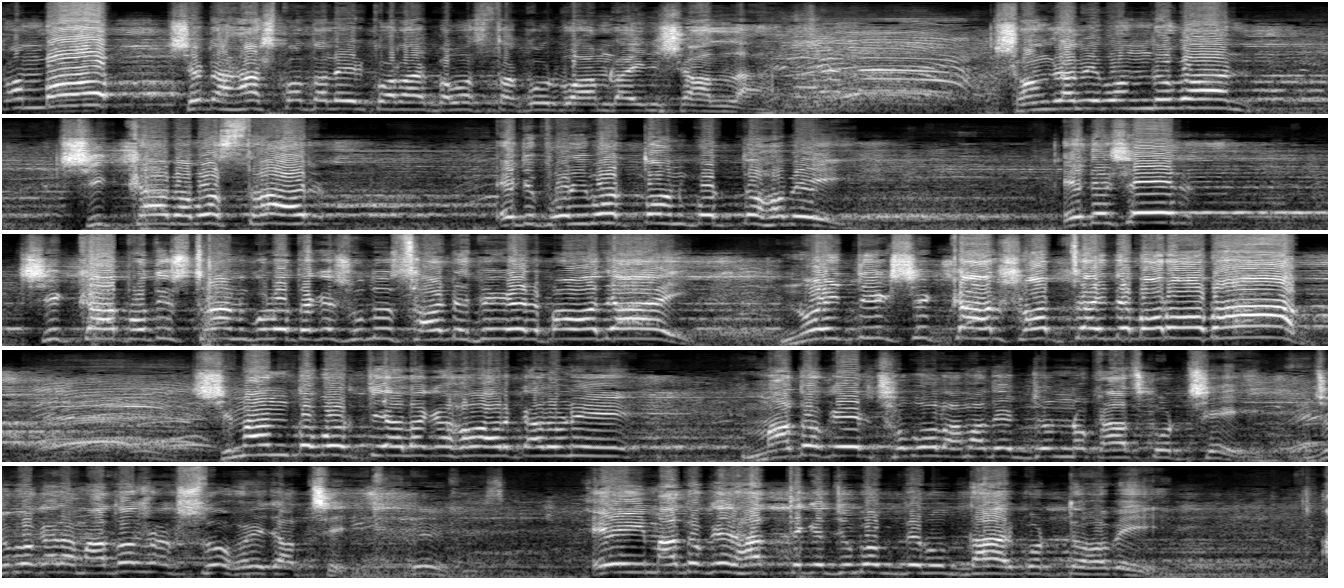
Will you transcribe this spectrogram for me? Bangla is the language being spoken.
সম্ভব? সেটা হাসপাতালের করার ব্যবস্থা করব আমরা, ইনশাআল্লাহ। সংগ্রামী বন্ধুগণ, শিক্ষা ব্যবস্থার এটি পরিবর্তন করতে হবে। এদেশের শিক্ষা প্রতিষ্ঠানগুলো থেকে শুধু সার্টিফিকেট পাওয়া যায়, নৈতিক শিক্ষার সবচাইতে বড় অভাব। সীমান্তবর্তী এলাকা হওয়ার কারণে মাদকের ছবল আমাদের জন্য কাজ করছে। যুবকেরা মাদকাসক্ত হয়ে যাচ্ছে। এই মাদকের হাত থেকে যুবকদের উদ্ধার করতে হবে।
